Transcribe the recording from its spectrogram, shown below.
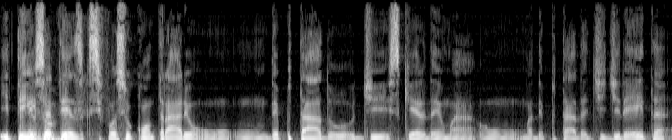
E tenho certeza que se fosse o contrário, um, um deputado de esquerda e uma, um, uma deputada de direita,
